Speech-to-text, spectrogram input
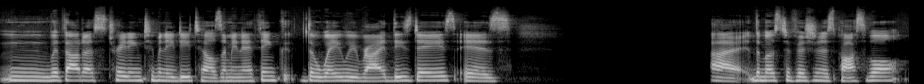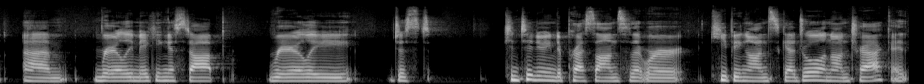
mm, without us trading too many details. I mean, I think the way we ride these days is uh, the most efficient as possible. Um, rarely making a stop, rarely just continuing to press on so that we're keeping on schedule and on track. I,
